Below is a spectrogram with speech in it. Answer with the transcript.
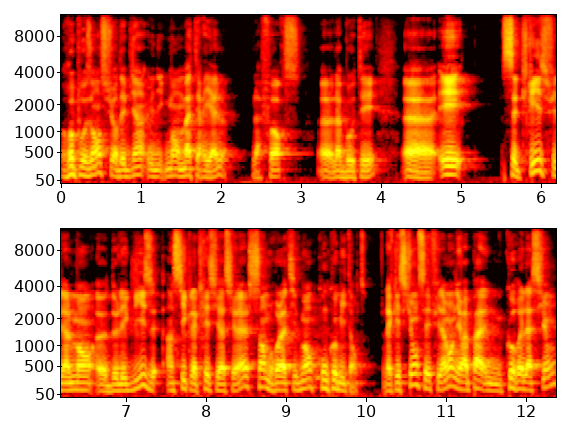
reposant sur des biens uniquement matériels, la force, la beauté. Euh, et cette crise finalement euh, de l'Église ainsi que la crise civilisationnelle semble relativement concomitante. La question c'est finalement, n'y aurait pas une corrélation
